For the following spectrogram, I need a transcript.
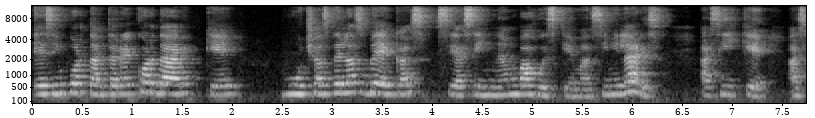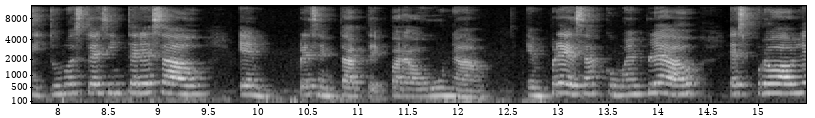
Es importante recordar que muchas de las becas se asignan bajo esquemas similares, así que así tú no estés interesado en presentarte para una empresa como empleado, es probable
